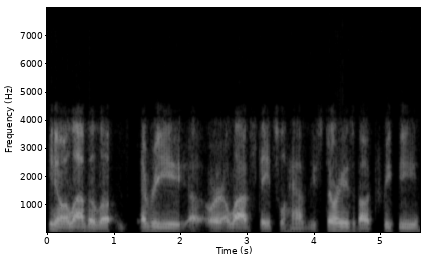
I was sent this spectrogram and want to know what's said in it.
you know, a lot of the lo- every uh, or a lot of states will have these stories about creepy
